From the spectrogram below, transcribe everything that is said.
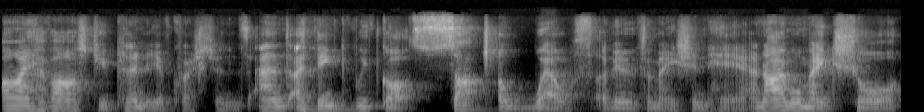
I have asked you plenty of questions, and I think we've got such a wealth of information here. And I will make sure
